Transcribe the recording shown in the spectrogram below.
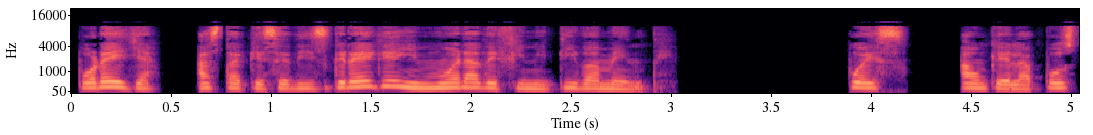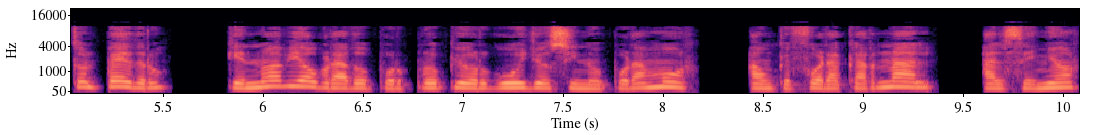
por ella, hasta que se disgregue y muera definitivamente. Pues, aunque el apóstol Pedro, que no había obrado por propio orgullo sino por amor, aunque fuera carnal, al Señor,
